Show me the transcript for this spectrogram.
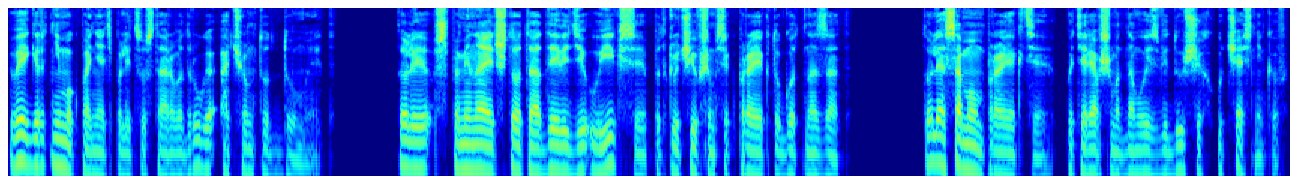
Вейгерт не мог понять по лицу старого друга, о чем тот думает. То ли вспоминает что-то о Дэвиде Уиксе, подключившемся к проекту год назад, то ли о самом проекте, потерявшем одного из ведущих участников,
